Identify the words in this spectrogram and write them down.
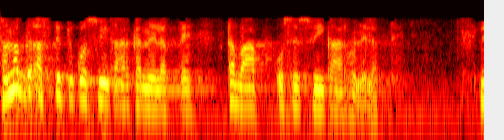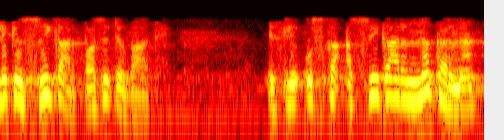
समग्र अस्तित्व को स्वीकार करने लगते हैं, तब आप उसे स्वीकार होने लगते हैं। लेकिन स्वीकार पॉजिटिव बात है। इसलिए उसका अस्वीकार न करना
